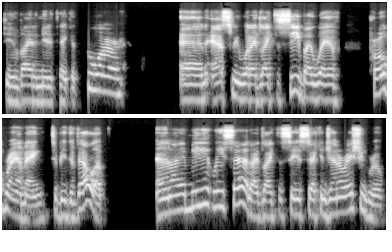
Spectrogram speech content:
She invited me to take a tour and asked me what I'd like to see by way of programming to be developed. And I immediately said I'd like to see a second generation group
